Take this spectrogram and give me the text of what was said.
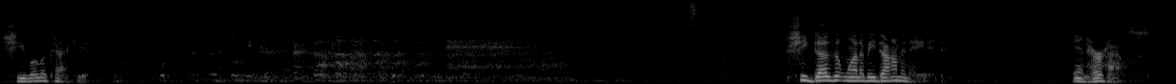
she will attack you. she doesn't want to be dominated in her house.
